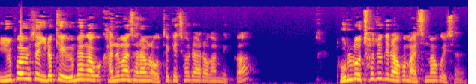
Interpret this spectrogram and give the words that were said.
율법에서는 이렇게 음행하고 가늠한 사람을 어떻게 처리하라고 합니까? 돌로 쳐 죽이라고 말씀하고 있어요.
